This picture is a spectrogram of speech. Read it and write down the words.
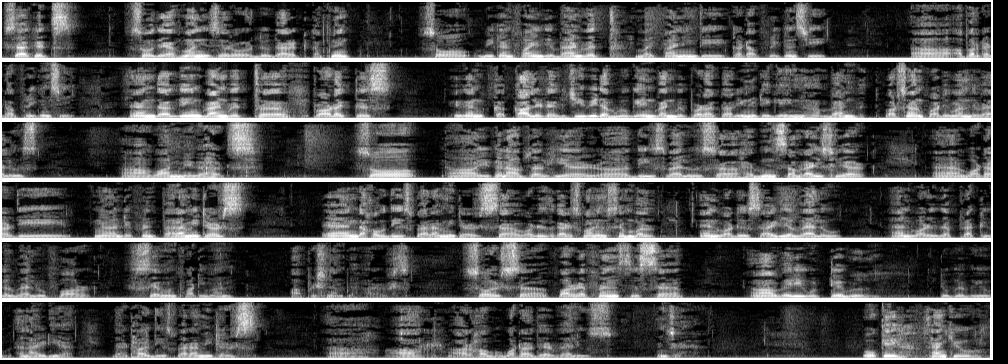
circuits, so the F1 is zero due direct coupling so we can find the bandwidth by finding the cutoff frequency, uh, upper cutoff frequency. And the gain bandwidth uh, product is, you can call it a GBW gain bandwidth product or unity gain uh, bandwidth. For 741 the value is uh, 1 megahertz. So uh, you can observe here uh, these values have been summarized here. what are the different parameters and how these parameters, uh, what is the corresponding symbol and what is ideal value and what is the practical value for 741 operation amplifiers. So it's uh, for reference this uh, very good table to give you an idea that how these parameters uh, are or how what are their values in general. Okay, thank you.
